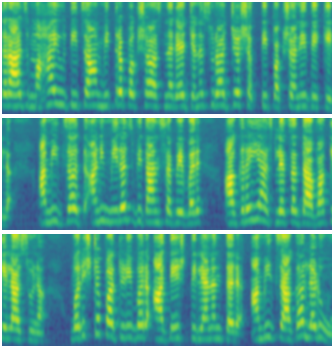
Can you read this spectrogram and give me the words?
तर आज महायुतीचा मित्रपक्ष असणाऱ्या जनसुराज्य शक्ती पक्षाने देखील आम्ही जत आणि मिरज विधानसभेवर आग्रही असल्याचा दावा केला असून वरिष्ठ पातळीवर आदेश दिल्यानंतर आम्ही जागा लढू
